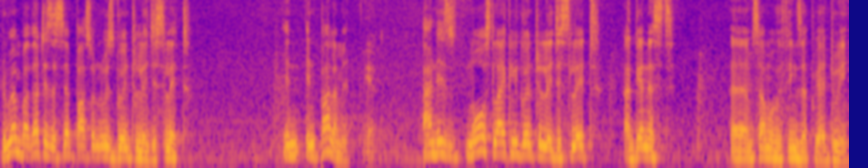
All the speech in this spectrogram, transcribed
remember that is the same person who is going to legislate in, in parliament Yeah. and is most likely going to legislate against um, some of the things that we are doing.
